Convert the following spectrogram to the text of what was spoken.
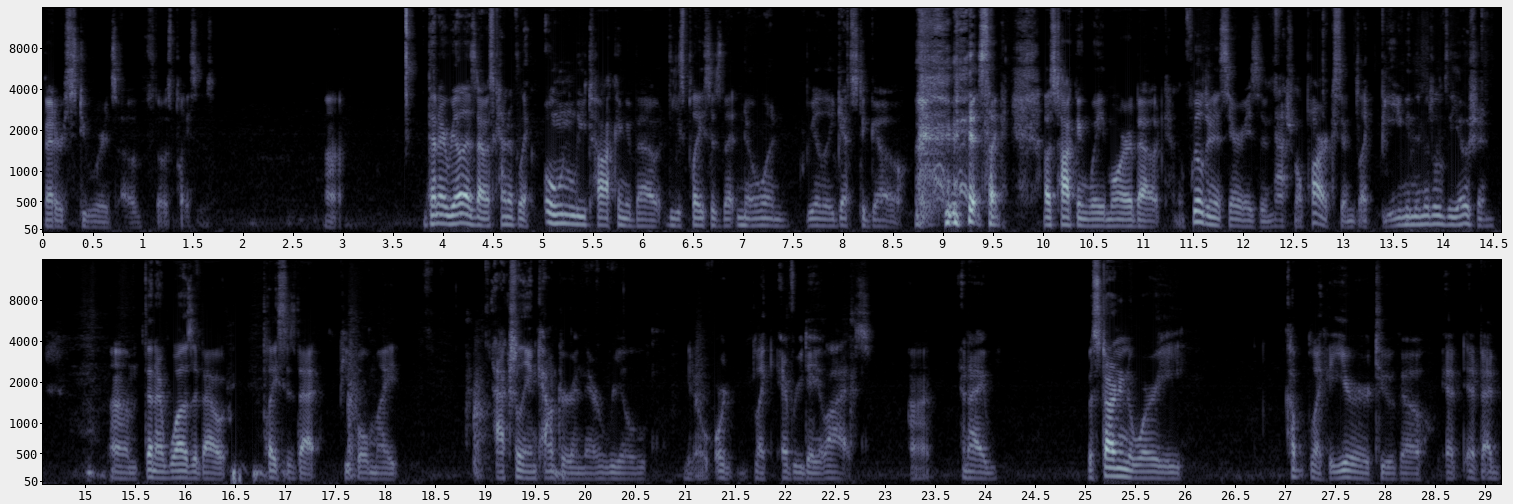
better stewards of those places. Um, then I realized I was kind of like only talking about these places that no one really gets to go. it's like I was talking way more about kind of wilderness areas and national parks and like being in the middle of the ocean um, than I was about places that people might actually encounter in their real, you know, or like everyday lives. Uh, and I was starting to worry couple like a year or two ago, it, it,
